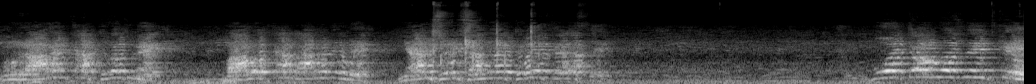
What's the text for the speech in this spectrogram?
म्हणून रामायण का तुरत नाही? भागवत का लागत एवढे. ज्ञानेश्वरी सांगणार कमी करत असते बोलता बोलत इतके.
